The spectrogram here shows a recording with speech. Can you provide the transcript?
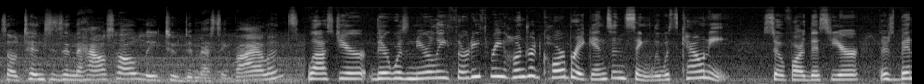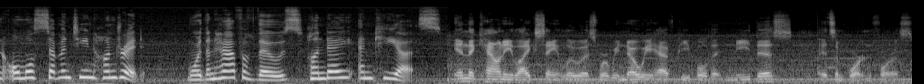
So tensions in the household lead to domestic violence. Last year, there was nearly 3,300 car break-ins in St. Louis County. So far this year, there's been almost 1,700. More than half of those, Hyundai and Kias. In the county like St. Louis, where we know we have people that need this, it's important for us.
